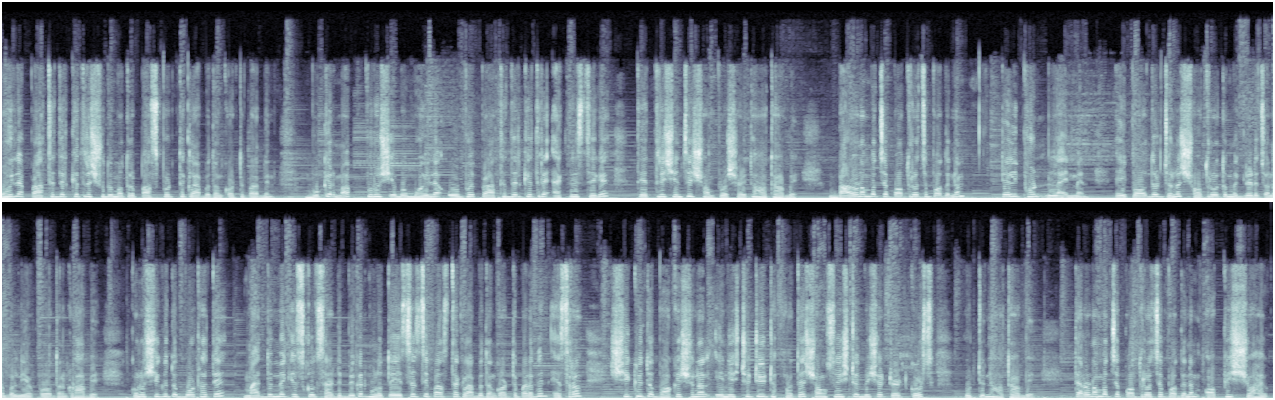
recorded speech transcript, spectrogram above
মহিলা প্রার্থীদের ক্ষেত্রে শুধুমাত্র পাসপোর্ট থেকে আবেদন করতে পারবেন। বুকের মাপ পুরুষ এবং মহিলা উভয় প্রার্থীদের ক্ষেত্রে একত্রিশ থেকে তেত্রিশ ইঞ্চি সম্প্রসারিত হতে হবে। বারো নম্বর যে পত্র আছে পদের নাম টেলিফোন লাইনম্যান। এই পদের জন্য সতেরোতম গ্রেডে জনবল নিয়োগ প্রদান করা হবে। কোনো স্বীকৃত বোর্ড হতে মাধ্যমিক স্কুল সার্টিফিকেট, মূলত এসএসসি পাস থাকলে আবেদন করতে পারবেন। এছাড়াও স্বীকৃত ভোকেশনাল ইনস্টিটিউট হতে সংশ্লিষ্ট বিষয় ট্রেড কোর্স উত্তীর্ণ হতে হবে। তেরো নম্বর যে পদ হচ্ছে পদের নাম অফিস সহায়ক।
